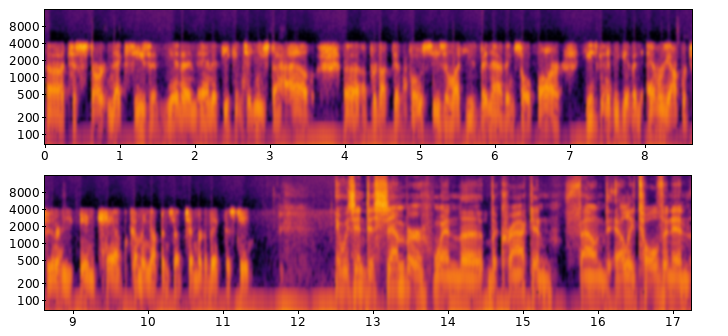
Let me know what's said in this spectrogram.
uh, to start next season. And, and if he continues to have uh, a productive postseason like he's been having so far, he's going to be given every opportunity in camp coming up in September to make this team. It was in December when the, the Kraken found Eeli Tolvanen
